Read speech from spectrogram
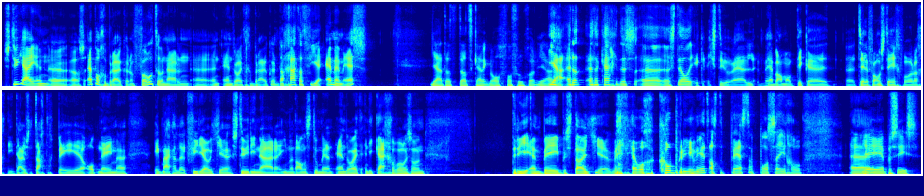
stuur jij een, als Apple-gebruiker een foto naar een, een Android-gebruiker, dan gaat dat via MMS. Ja, dat, dat ken ik nog van vroeger. Ja, ja en, dat, en dan krijg je dus, stel, ik, ik stuur, we hebben allemaal dikke telefoons tegenwoordig die 1080p opnemen. Ik maak een leuk videootje, stuur die naar iemand anders toe met een Android en die krijgt gewoon zo'n 3 MB bestandje met helemaal gecomprimeerd als de pest, een postzegel. Uh, ja, ja, precies.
